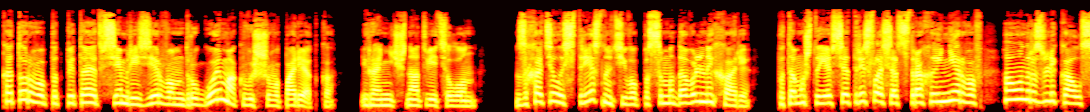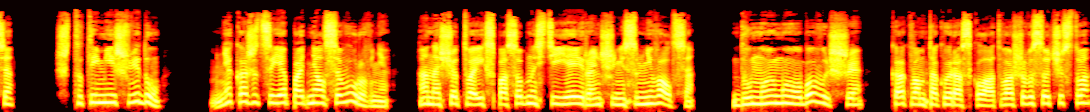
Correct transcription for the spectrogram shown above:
которого подпитает всем резервом другой маг высшего порядка, иронично ответил он, захотелось треснуть его по самодовольной харе, потому что я вся тряслась от страха и нервов, а он развлекался. Что ты имеешь в виду? Мне кажется, я поднялся в уровне, а насчет твоих способностей я и раньше не сомневался. Думаю, мы оба высшие. Как вам такой расклад, ваше высочество?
